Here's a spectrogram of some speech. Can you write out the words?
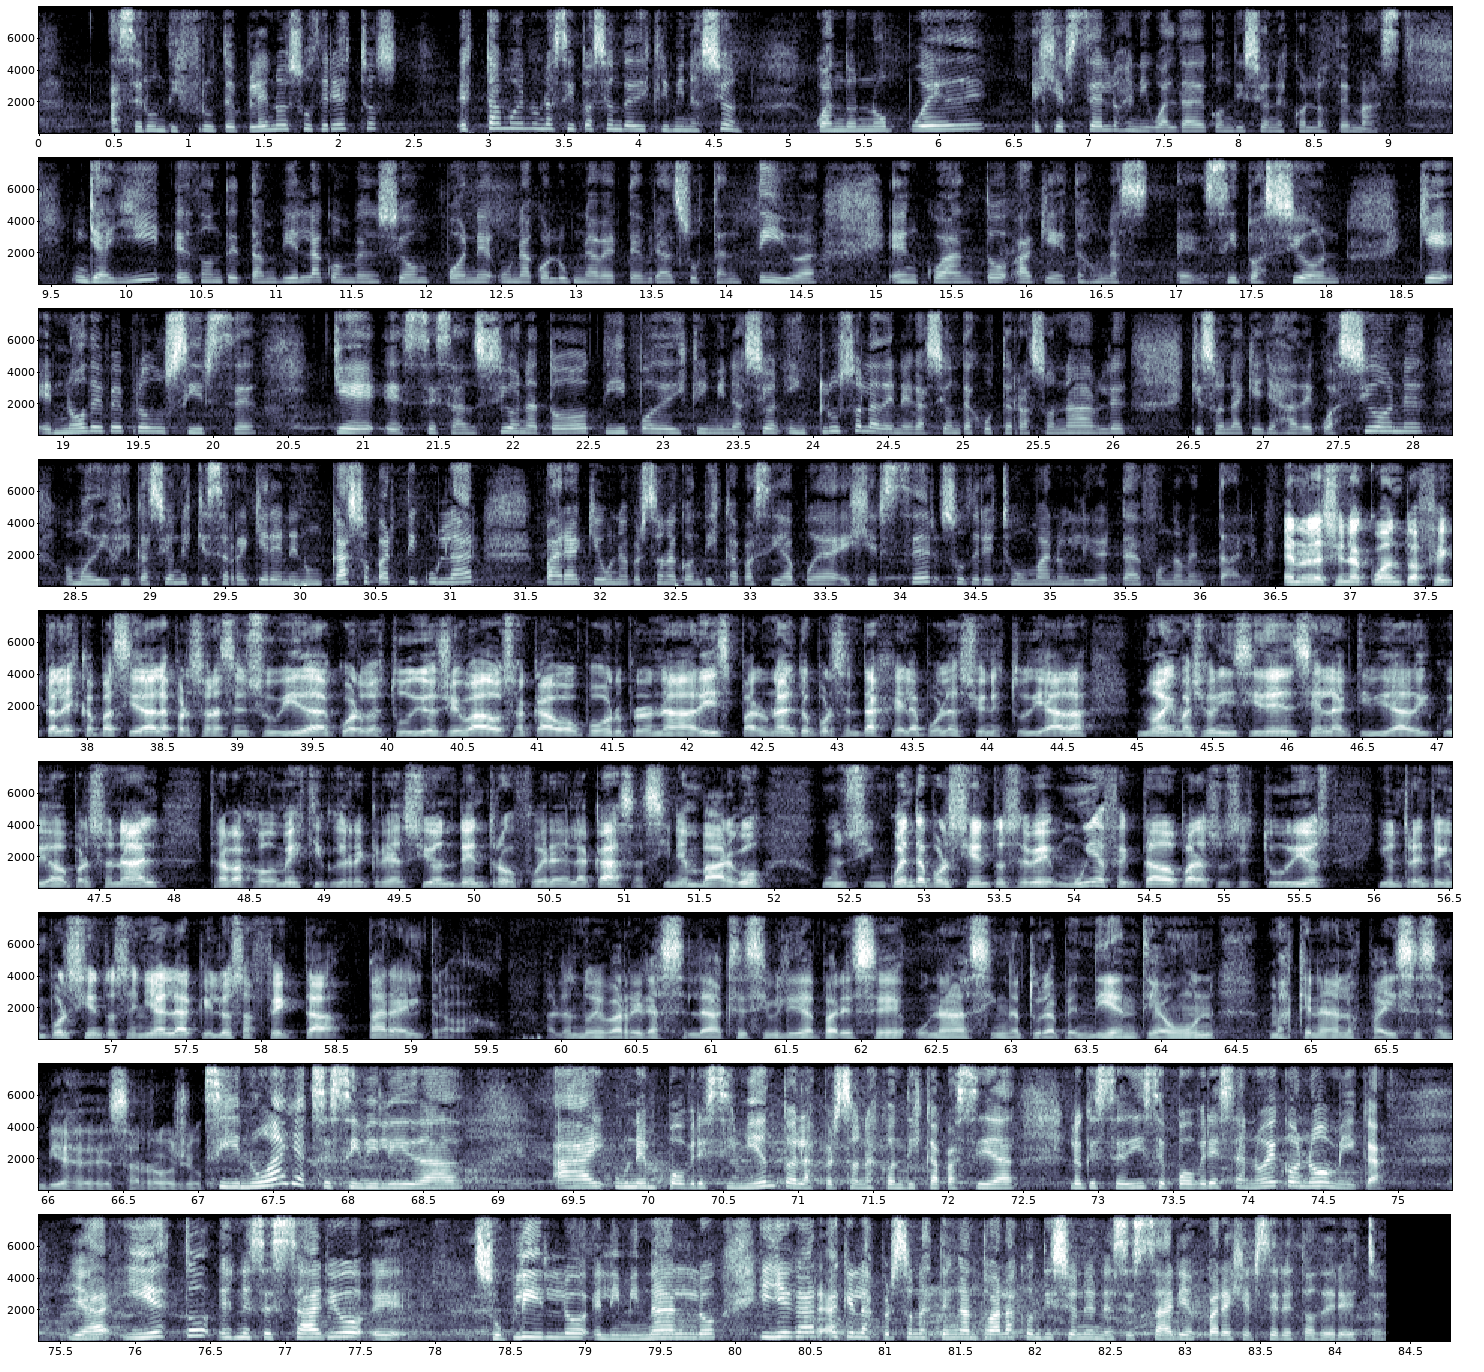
hacer un disfrute pleno de sus derechos, estamos en una situación de discriminación, cuando no puede ejercerlos en igualdad de condiciones con los demás. Y allí es donde también la Convención pone una columna vertebral sustantiva en cuanto a que esta es una eh, situación que no debe producirse que eh, se sanciona todo tipo de discriminación, incluso la denegación de ajustes razonables, que son aquellas adecuaciones o modificaciones que se requieren en un caso particular para que una persona con discapacidad pueda ejercer sus derechos humanos y libertades fundamentales. En relación a cuánto afecta la discapacidad a las personas en su vida, de acuerdo a estudios llevados a cabo por Pronadis, para un alto porcentaje de la población estudiada, no hay mayor incidencia en la actividad del cuidado personal, trabajo doméstico y recreación dentro o fuera de la casa. Sin embargo, un 50% se ve muy afectado para sus estudios y un 31% señala que los afecta para el trabajo. Hablando de barreras, la accesibilidad parece una asignatura pendiente aún, más que nada en los países en vías de desarrollo. Si no hay accesibilidad, hay un empobrecimiento de las personas con discapacidad, lo que se dice pobreza no económica. ¿ya? Y esto es necesario... Eh, suplirlo, eliminarlo y llegar a que las personas tengan todas las condiciones necesarias para ejercer estos derechos.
